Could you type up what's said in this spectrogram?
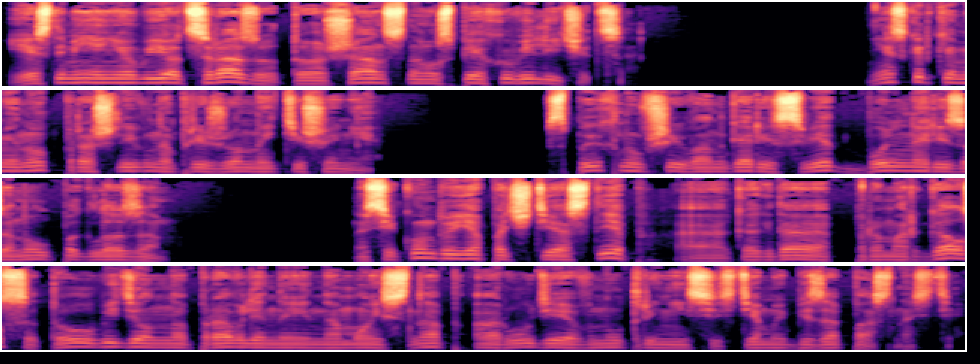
«Если меня не убьет сразу, то шанс на успех увеличится». Несколько минут прошли в напряженной тишине. Вспыхнувший в ангаре свет больно резанул по глазам. На секунду я почти ослеп, а когда проморгался, то увидел направленные на мой снап орудия внутренней системы безопасности.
